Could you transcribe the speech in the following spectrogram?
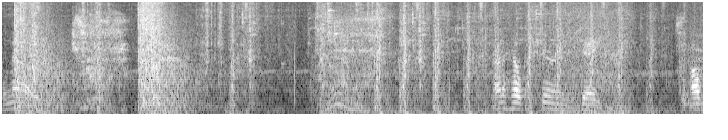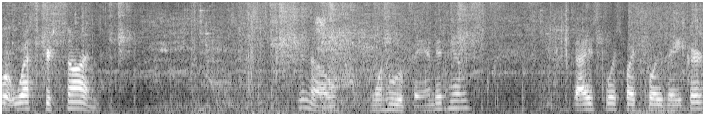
I know. Gotta help Sharon Jake. Albert Wesker's son. You know, one who abandoned him. Guy's voiced by Troy Baker.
